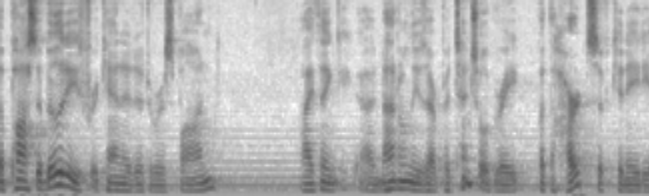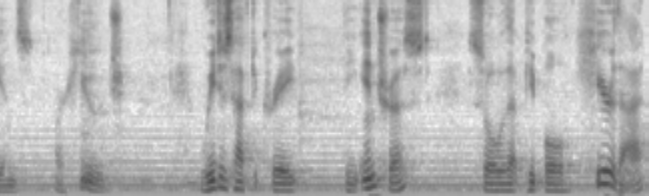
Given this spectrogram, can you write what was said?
the possibilities for Canada to respond, I think uh, not only is our potential great, but the hearts of Canadians are huge. We just have to create the interest so that people hear that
